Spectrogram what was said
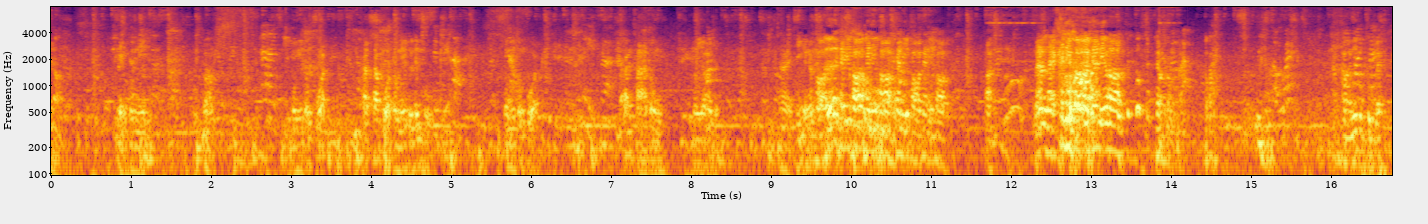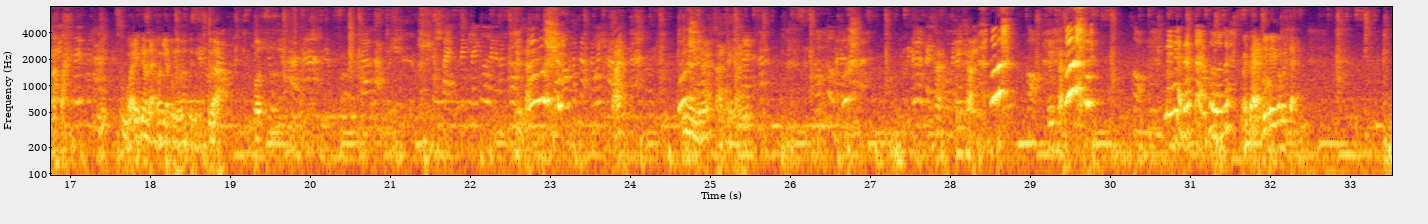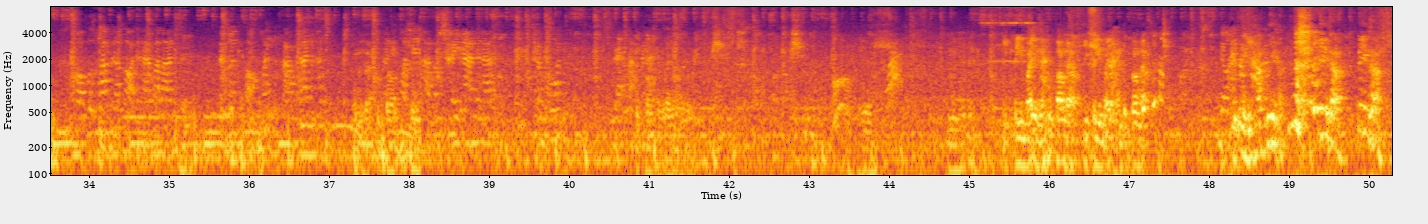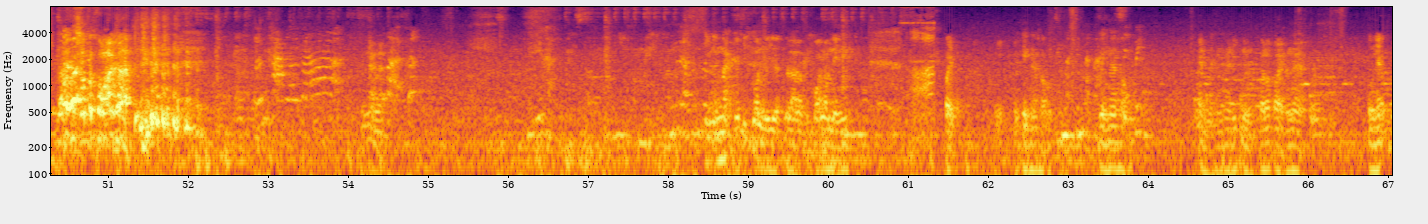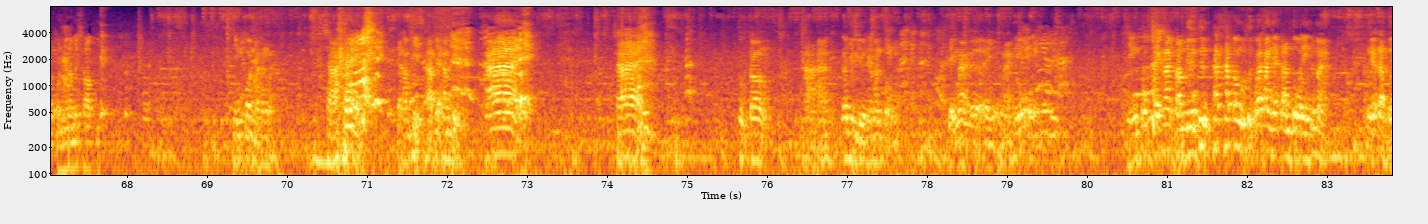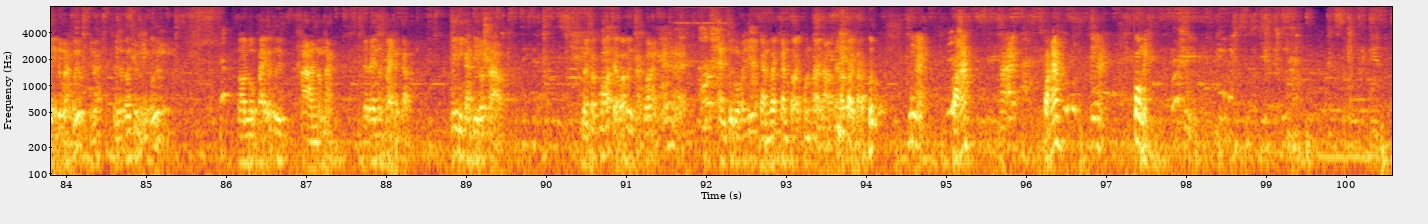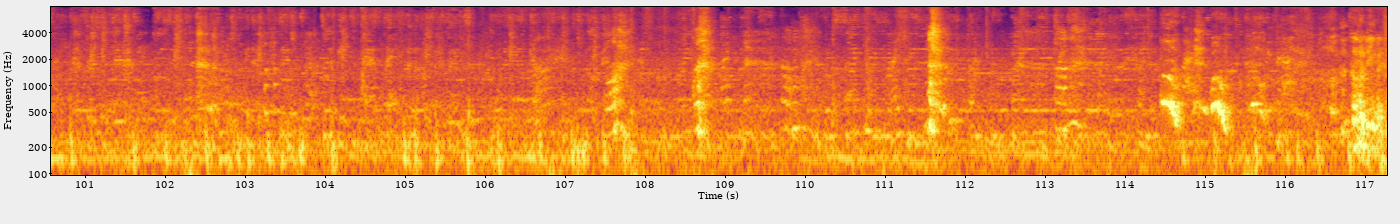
เป็นตรงนี้ถูกต้องตรงนี้ต้องปวดถ้าถ้าปวดตรงนี้คือเล่นถูกตรงนี้ต้องปวดข้งขาตรงไม่ย่อยใช่ทิ้งอย่างนั้นพอเออแค่นี้พอแค่นี้พอแค่นี้พอแค่นี้พอ อะนั่นแหละแค่นี้พอแค่นี้พอเอาไปทำนี้ถูกๆเลยเอาไปสวยนั่นแหละว่าเดี๋ยวตรงนี้มันถึงเพื่อลดไปนี่นะขาใช้ขานี้ค่ขึ้นค่ะขึ้นค่ะไม่เห็นได้แต่เพิ่เลย ไม่แตะนี่ก็ไม่แตะขอฝึกกล้ามเนื้อก่อนนะคะบาลานซ์เป็นเรื่องสองค่อยฝึกตามได้นะคะนี่ะถูกต้อง ตอนถูนี้กค่ะเราใช้งานนะคะกรตีไว้อย่างนั้นถูกต้องแล้วอีตีไว้อย่างนั้นถูกต้องแล้วนี่ครับนี่ครับนี่ครับนี่ครับเราทำสควอตค่ะเริ่มทางเลยจ้านั่นแหละนี่ะนี่เราทิ้งน้ำหนักไปที่ก้นเยอะเวลาเราบอลเราเน้นปล่อยเก่งหน้าท้องเก่งหน้าท้องแอนไปข้างหน้านิดนึงเพราะเราปล่อยข้างหน้าตรงเนี้ยคนเราไม่ชอบทิ้งก้นมาข้างหลัง ใช่จะทำผิดครับจะทำผิดใช่ใช่ ถูกต้องขาก็ยืนๆให้มันตรงเก่งมากเลยเก่งมากนี่ทิ้งต้องใช้ข้างตามยืนขึ้น ถ้าถ้าต้องรู้สึกว่าทางนี้ดันตัวเองขึ้นมาทางนี้ดันตัวเองขึ้นมาปึ๊บเห็นไหมเราต้องขึ้นอย่างนี้ปึ๊บตอนลงไปก็คือทานน้ำหนัก จะได้ทั้งไปทั้งกลับ ไม่มีการตีรถเปล่าเหมือนสควอตแต่ว่าเป็นสักว่าแอนแอนตัวลงไปเรื่อยกันไว้กันต่อยคนต่อยเราแล้วต่อยเราปึ๊บนี่ไงขวาซ้ายขวานี่ไงป้องไเขาดีเหมื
